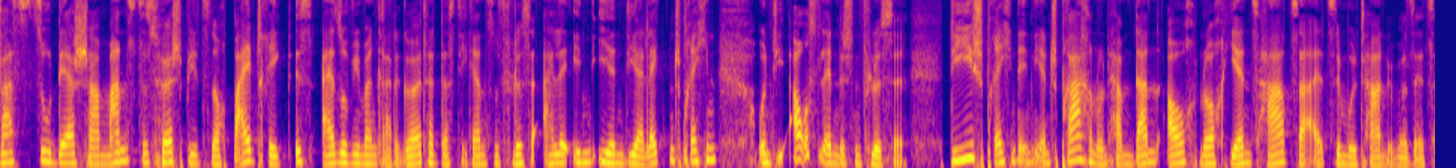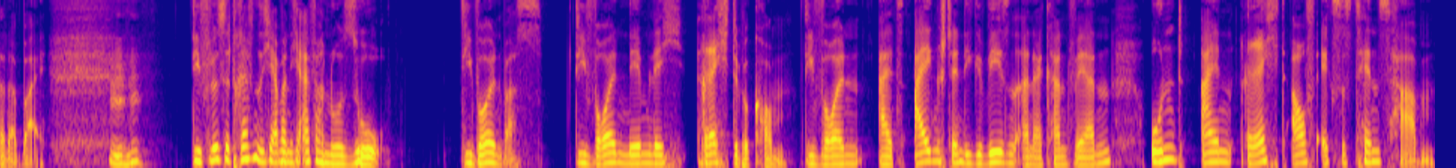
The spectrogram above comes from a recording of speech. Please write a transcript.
Was zu der Charmanz des Hörspiels noch beiträgt, ist also, wie man gerade gehört hat, dass die ganzen Flüsse alle in ihren Dialekten sprechen und die ausländischen Flüsse, die sprechen in ihren Sprachen und haben dann auch noch Jens Harzer als Simultanübersetzer dabei. Die Flüsse treffen sich aber nicht einfach nur so. Die wollen was. Die wollen nämlich Rechte bekommen. Die wollen als eigenständige Wesen anerkannt werden und ein Recht auf Existenz haben.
